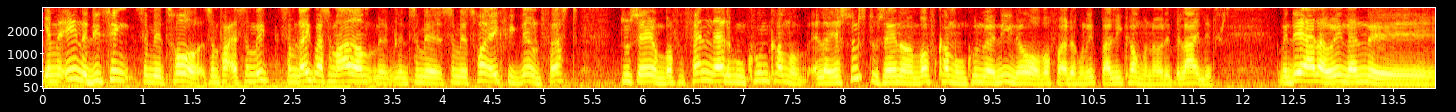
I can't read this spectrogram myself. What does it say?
jamen en af de ting, som jeg tror, som, faktisk, som, ikke, som der ikke var så meget om, men, men som, jeg, som jeg tror, jeg ikke fik nævnt først, du sagde om, hvorfor fanden er det, hun kun kommer, eller jeg synes, du sagde noget om, hvorfor kommer hun kun hver 9 år, og hvorfor er det, hun ikke bare lige kommer, når det er belejligt. Men det er der jo en eller anden øh,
